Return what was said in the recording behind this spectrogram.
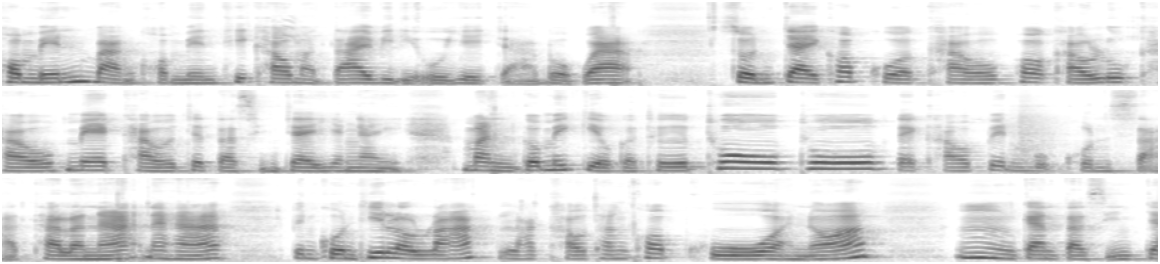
คอมเมนต์บางคอมเมนต์ที่เข้ามาใต้วิดีโอยายจ๋าบอกว่า สนใจครอบครัวเขาพ่อเขาลูกเขาแม่เขาจะตัดสินใจยังไง มันก็ไม่เกี่ยวกับเธอทุกทุกแต่เขาเป็นบุคคลสาธารณะนะคะเป็นคนที่เรารักรักเขาทั้งครอบครัวเนาะอืมการตัดสินใจ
